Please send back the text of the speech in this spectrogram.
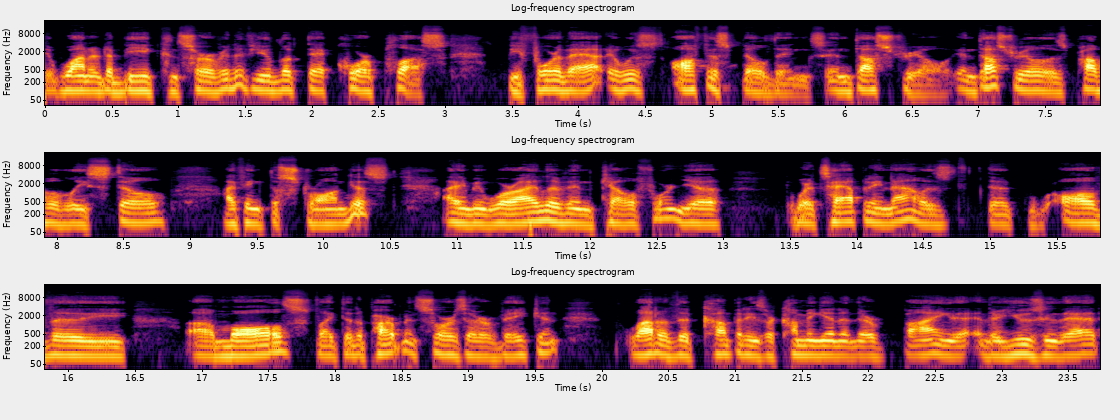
wanted to be conservative, you looked at Core Plus. Before that, it was office buildings, industrial. Industrial is probably still, I think, the strongest. I mean, where I live in California, what's happening now is that all the uh, malls, like the department stores that are vacant, a lot of the companies are coming in and they're buying that and they're using that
